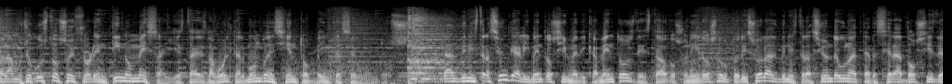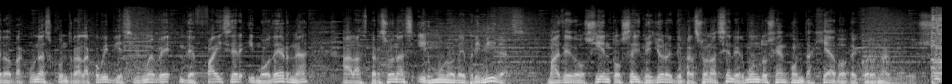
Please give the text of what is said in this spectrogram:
Hola, mucho gusto, soy Florentino Mesa y esta es la vuelta al mundo en 120 segundos. La Administración de Alimentos y Medicamentos de Estados Unidos autorizó la administración de una tercera dosis de las vacunas contra la COVID-19 de Pfizer y Moderna a las personas inmunodeprimidas. Más de 206 millones de personas en el mundo se han contagiado de coronavirus.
